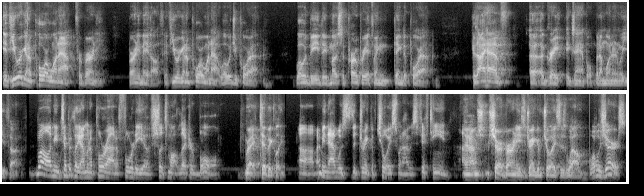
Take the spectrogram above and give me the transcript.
If you were going to pour one out for Bernie, Bernie Madoff, if you were going to pour one out, what would you pour out? What would be the most appropriate thing thing to pour out? Because I have a, a great example, but I'm wondering what you thought. well i mean typically i'm going to pour out a 40 of schlitz malt liquor bull Right, typically. Um, I mean, that was the drink of choice when I was 15. And I'm Um, sure Bernie's drink of choice as well. what was yours?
